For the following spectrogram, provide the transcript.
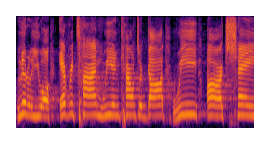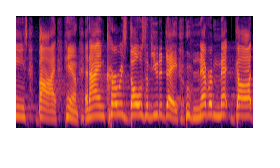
Literally, you all, every time we encounter God, we are changed by Him. And I encourage those of you today who've never met God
